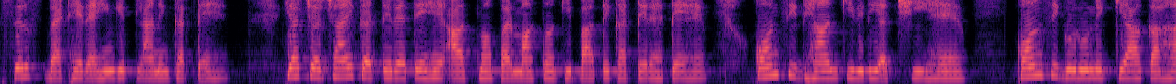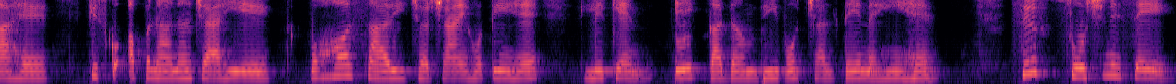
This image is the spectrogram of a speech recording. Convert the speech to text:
सिर्फ़ बैठे रहेंगे प्लानिंग करते हैं। या चर्चाएँ करते रहते हैं, आत्मा परमात्मा की बातें करते रहते हैं। कौन सी ध्यान की विधि अच्छी है? कौन सी गुरु ने क्या कहा है? किसको अपनाना चाहिए? बहुत सारी चर्चाएँ होती हैं, लेकिन एक कदम भी वो चलते नहीं हैं। सिर्फ़ सोचने से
